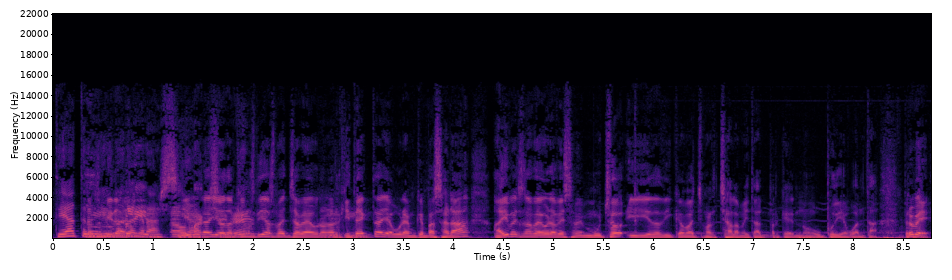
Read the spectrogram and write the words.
Teatre Un lliure de plin gràcia. I ara jo d'aquí eh? uns dies vaig a veure l'arquitecte, ja veurem què passarà. Ahir vaig anar a veure Bésame Mucho i he de dir que vaig marxar a la meitat perquè no ho podia aguantar. Però bé,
